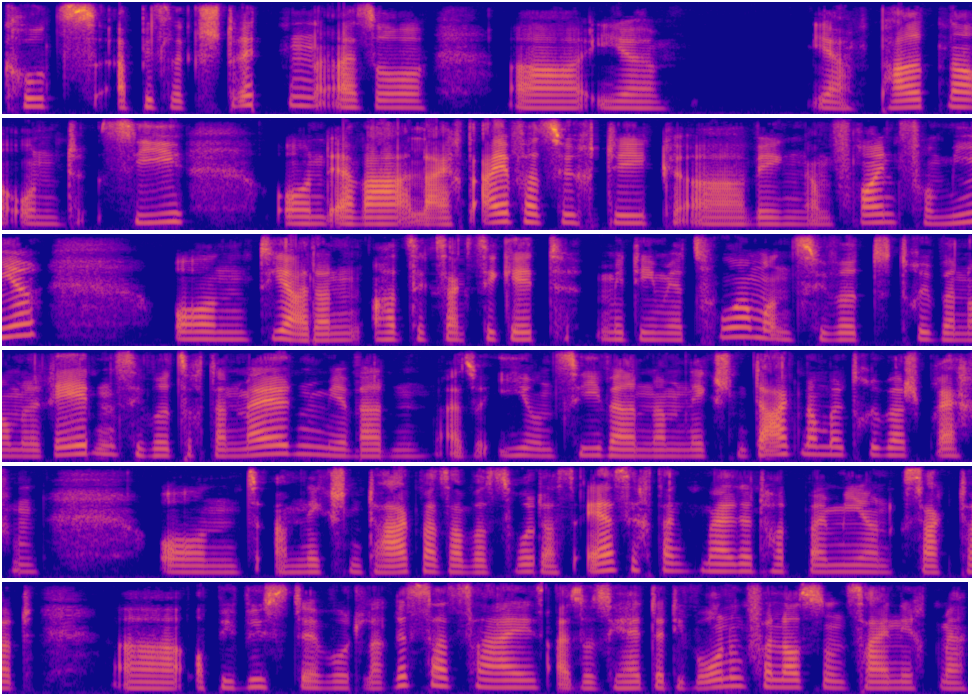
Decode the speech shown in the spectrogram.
kurz ein bisschen gestritten, also äh, ihr ja, Partner und sie. Und er war leicht eifersüchtig äh, wegen einem Freund von mir. Und ja, dann hat sie gesagt, sie geht mit ihm jetzt heim und sie wird drüber nochmal reden. Sie wird sich dann melden. Wir werden, also ich und sie werden am nächsten Tag nochmal drüber sprechen. Und am nächsten Tag war es aber so, dass er sich dann gemeldet hat bei mir und gesagt hat, äh, ob ich wüsste, wo Larissa sei. Also sie hätte die Wohnung verlassen und sei nicht mehr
